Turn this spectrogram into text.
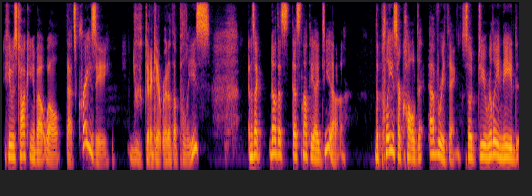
he was talking about, well, that's crazy. You're going to get rid of the police? And it's like, no, that's that's not the idea. The police are called to everything. So do you really need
